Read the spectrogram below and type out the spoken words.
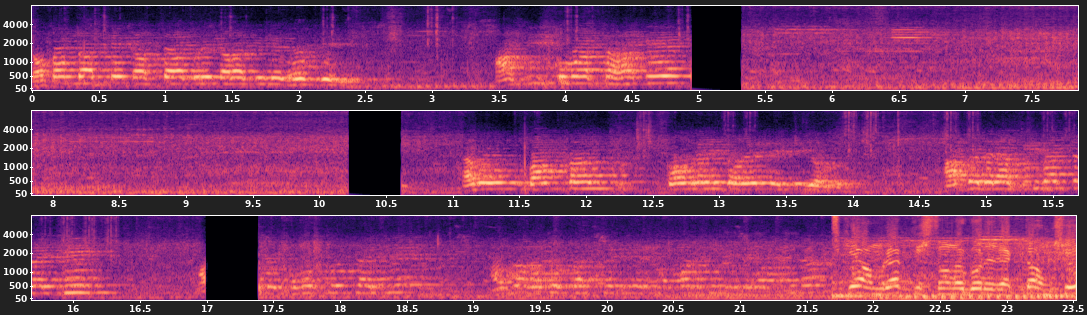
রতন দাসকে কাজটা করে তারা কিনে ভোট দিন আশিস কুমার সাহাকে এবং বামফ্রন্ট কংগ্রেস দলের নেতৃত্ব আপনাদের আশীর্বাদ চাইছি চাইছি আজকে আমরা কৃষ্ণনগরের একটা অংশে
